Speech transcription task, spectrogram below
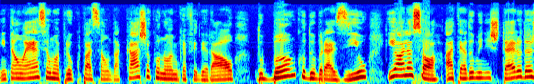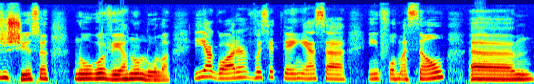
Então, essa é uma preocupação da Caixa Econômica Federal, do Banco do Brasil e, olha só, até do Ministério da Justiça no governo Lula. E agora você tem essa informação. Uh,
